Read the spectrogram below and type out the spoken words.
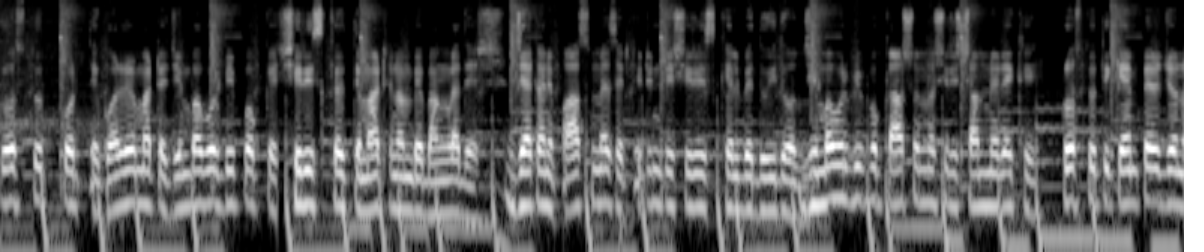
প্রস্তুত করতে ঘরের মাঠে জিম্বাবুর বিপক্ষে সিরিজ খেলতে মাঠে নামবে বাংলাদেশ, যেখানে পাঁচ ম্যাচে টি টোয়েন্টি সিরিজ খেলবে দুই দল। জিম্বাবুর বিপক্ষে আসন্ন সিরিজ সামনে রেখে প্রস্তুতি ক্যাম্পের জন্য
